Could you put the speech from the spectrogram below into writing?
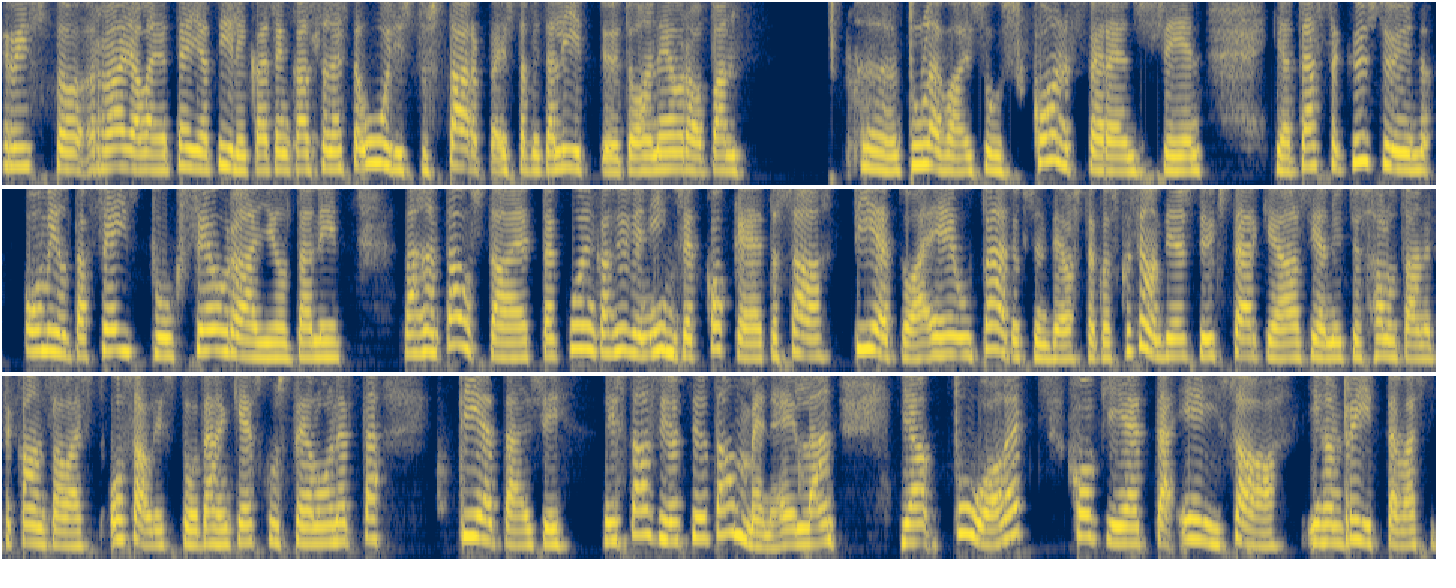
Risto Rajala ja Teija Tiilikaisen kanssa näistä uudistustarpeista, mitä liittyy tuohon Euroopan tulevaisuuskonferenssiin. Ja tässä kysyin omilta Facebook-seuraajiltani vähän taustaa, että kuinka hyvin ihmiset kokee, että saa tietoa EU-päätöksenteosta, koska se on tietysti yksi tärkeä asia nyt, jos halutaan, että kansalaiset osallistuu tähän keskusteluun, että tietäisi niistä asioista, joita on meneillään. Ja puolet koki, että ei saa ihan riittävästi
